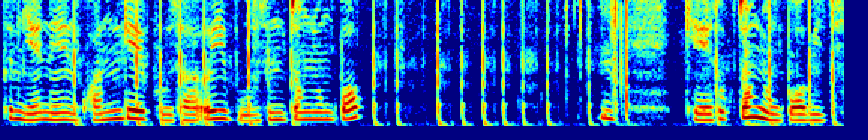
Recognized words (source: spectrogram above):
그럼 얘는 관계부사의 무슨 정용법? 음, 계속적 용법이지.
